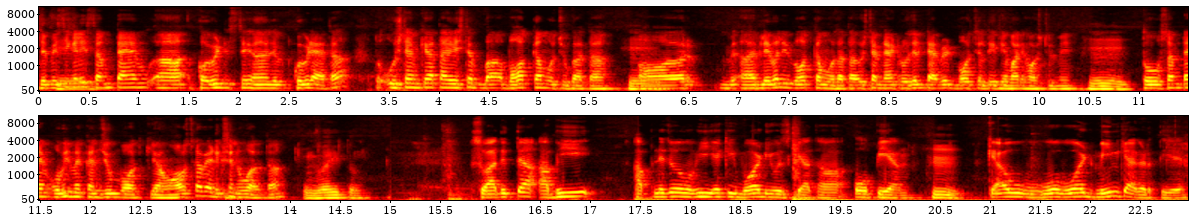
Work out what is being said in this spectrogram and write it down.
जब बेसिकली सम टाइम कोविड से जब कोविड आया था तो उस टाइम क्या था इस टाइम बहुत कम हो चुका था। हम्म। और लेवल भी बहुत कम होता था। उस टाइम नाइट्रोजन टैबलेट बहुत चलती थी हमारे हॉस्टल में। हम्म। तो सम टाइम वो भी मैं कंज्यूम बहुत किया हूँ और उसका भी एडिक्शन हुआ था। वही तो। सो आदित्य अभी आपने जो अभी एक वर्ड यूज़ किया था ओपीएम हम्म। क्या वो वो वर्ड मीन क्या करती है?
